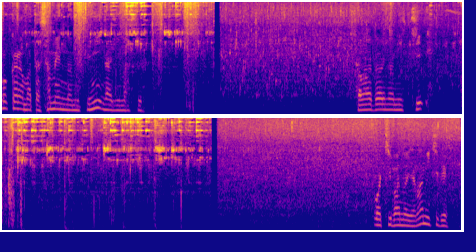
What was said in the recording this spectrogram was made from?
ここからまた斜面の道になります。沢沿いの道。落ち葉の山道です。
